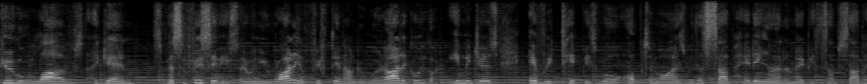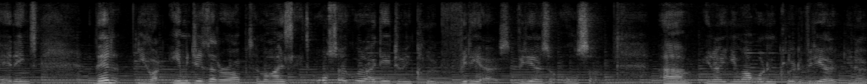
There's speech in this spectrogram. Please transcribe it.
Google loves again specificity. So when you're writing a 1500 word article, you've got images. Every tip is well optimized with a subheading and then maybe sub subheadings. Then you've got images that are optimized. It's also a good idea to include videos. Videos are awesome. Um, you know, you might want to include a video, you know,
